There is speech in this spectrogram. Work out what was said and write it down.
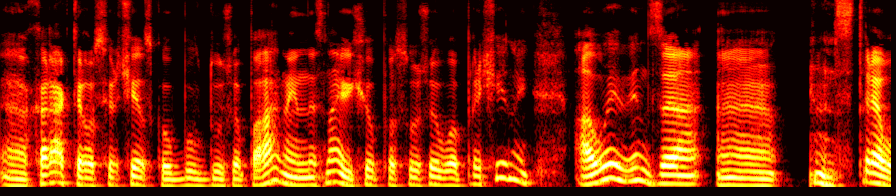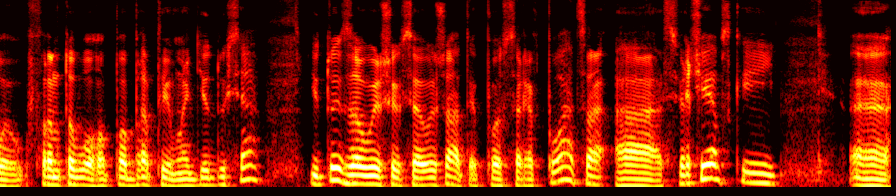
Е, Характер у Сверчевського був дуже поганий. Не знаю, що послужило причиною, але він застрелив фронтового побратима дідуся, і той залишився лежати посеред плаца, а Сверчевський е,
